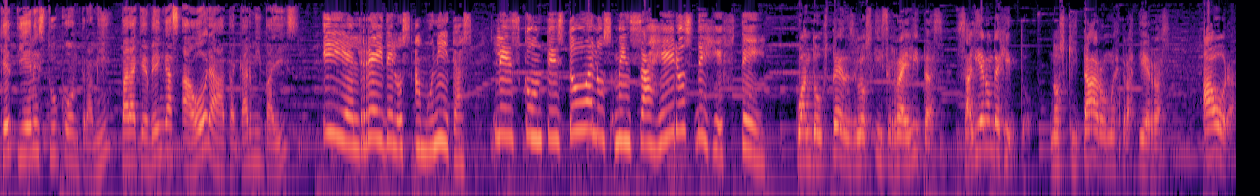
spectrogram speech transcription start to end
¿Qué tienes tú contra mí para que vengas ahora a atacar mi país? Y el rey de los amonitas les contestó a los mensajeros de Jefté. Cuando ustedes los israelitas salieron de Egipto, nos quitaron nuestras tierras. Ahora,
